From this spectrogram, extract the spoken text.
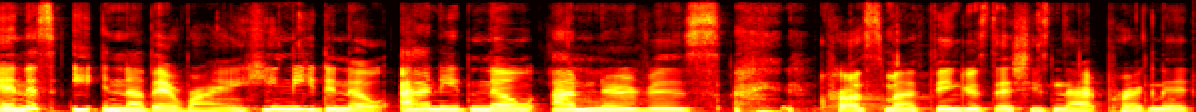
And it's eating up at Rian. He need to know. I need to know. I'm nervous. Cross my fingers that she's not pregnant.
